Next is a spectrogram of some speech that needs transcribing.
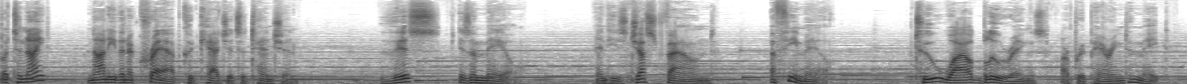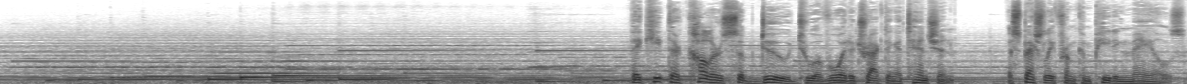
But tonight, not even a crab could catch its attention. This is a male, and he's just found a female. Two wild blue rings are preparing to mate. They keep their colors subdued to avoid attracting attention, especially from competing males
